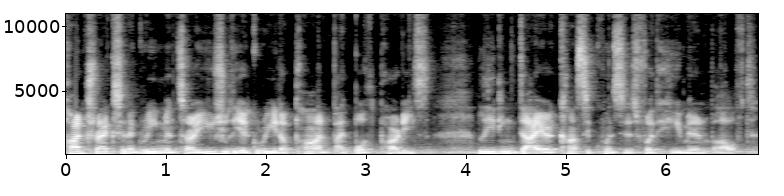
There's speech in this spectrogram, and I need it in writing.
Contracts and agreements are usually agreed upon by both parties, leading dire consequences for the human involved.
